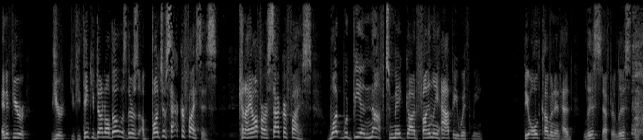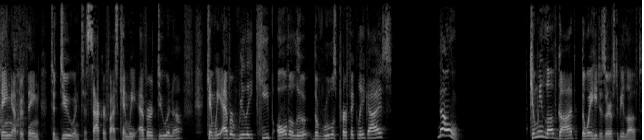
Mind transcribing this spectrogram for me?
And if you're, if you're, if you think you've done all those, there's a bunch of sacrifices. Can I offer a sacrifice? What would be enough to make God finally happy with me? The old covenant had list after list and thing after thing to do and to sacrifice. Can we ever do enough? Can we ever really keep all the, the rules perfectly, guys? No. Can we love God the way he deserves to be loved?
